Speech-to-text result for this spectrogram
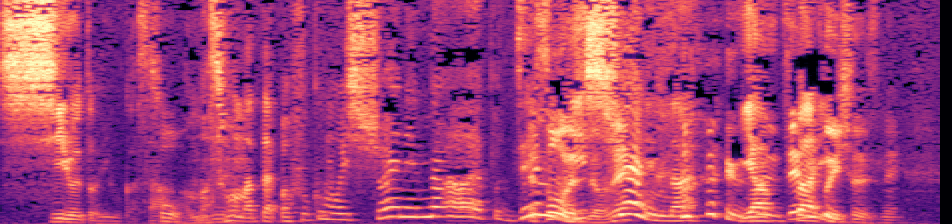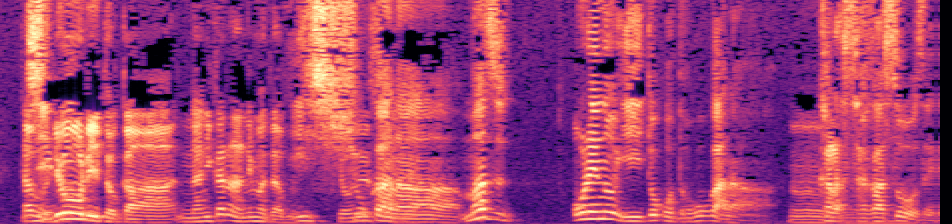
知るというかさそうね。まあ、そうなったらやっぱ服も一緒やねんな。やっぱ全部一緒やねんな。やっぱ全部り一緒ですね。多自分分料理とか何から何までは一緒です緒かな。まず俺のいいとこどこかな、うん。から探そうぜっ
